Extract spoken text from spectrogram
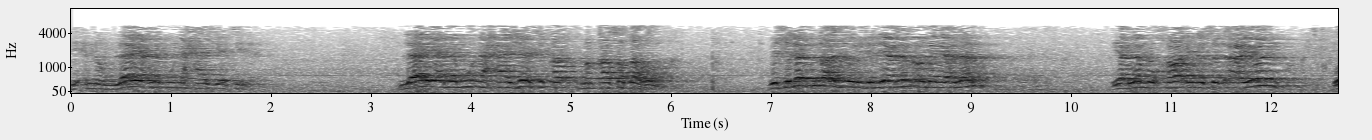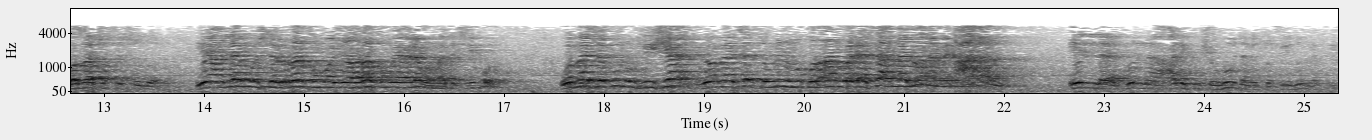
لأنهم لا يعلمون حاجاتنا. لا يعلمون حاجات من قصدهم. بخلاف الله عز وجل يعلم أو لا يعلم؟ يعلم خائنة الأعين وما تخفي الصدور. يعلم سركم وجهركم ويعلم ما تكسبون. وما تكون في شأن وما تتلو منه القرآن ولا تعملون من عمل إلا كنا عليكم شهودا لتفيدون فيه.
